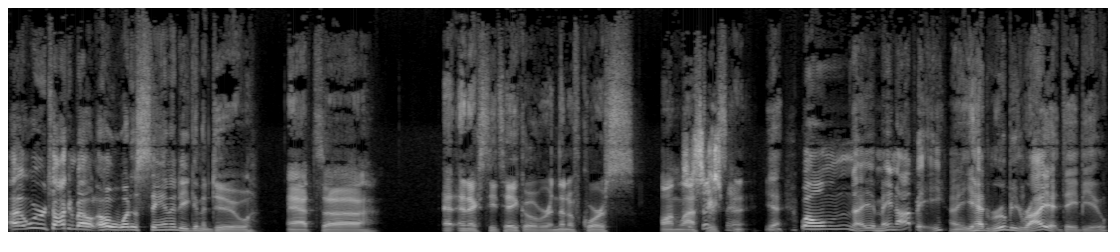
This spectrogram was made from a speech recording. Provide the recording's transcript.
Uh, we were talking about oh, what is Sanity going to do at uh, at NXT Takeover, and then of course on last week's yeah. Well, it may not be. I mean, you had Ruby Riot debut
